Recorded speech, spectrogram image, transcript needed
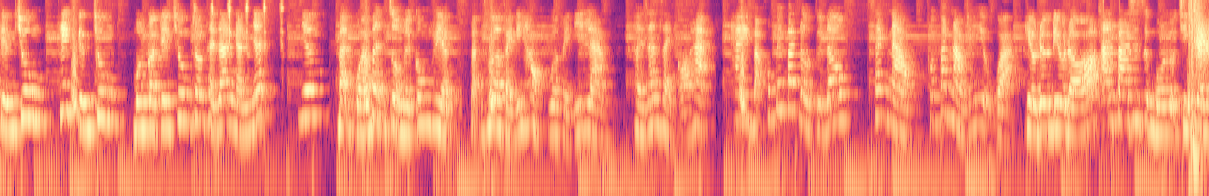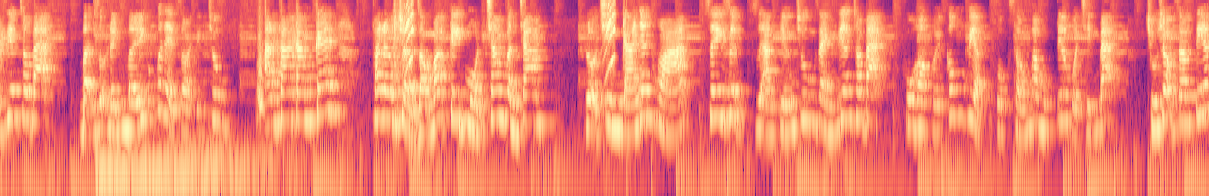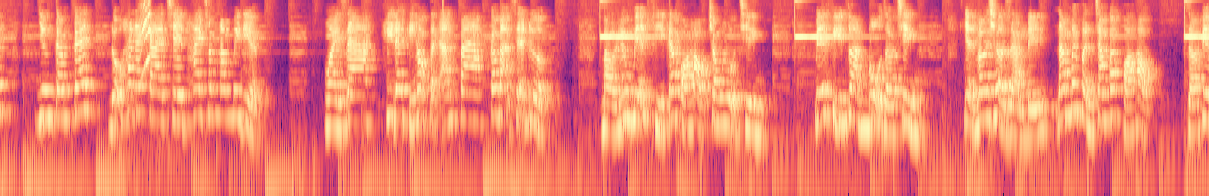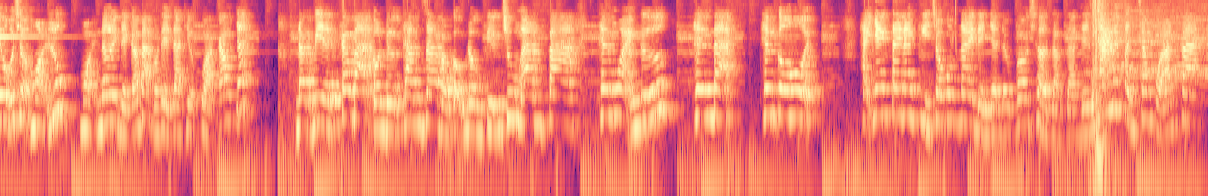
tiếng Trung, thích tiếng Trung, muốn có tiếng Trung trong thời gian ngắn nhất. Nhưng bạn quá bận rộn với công việc, bạn vừa phải đi học vừa phải đi làm, thời gian rảnh có hạn. Hay bạn không biết bắt đầu từ đâu, sách nào, phương pháp nào cho hiệu quả. Hiểu được điều đó, Alpha xây dựng một lộ trình dành riêng cho bạn. Bận rộn đến mấy cũng có thể giỏi tiếng Trung. Alpha cam kết phát âm chuẩn giọng Bắc Kinh 100%. Lộ trình cá nhân hóa, xây dựng dự án tiếng Trung dành riêng cho bạn, phù hợp với công việc, cuộc sống và mục tiêu của chính bạn. Chú trọng giao tiếp, nhưng cam kết độ HSK trên 250 điểm. Ngoài ra, khi đăng ký học tại Alpha, các bạn sẽ được bảo lưu miễn phí các khóa học trong lộ trình, miễn phí toàn bộ giáo trình, nhận voucher giảm đến 50% các khóa học, giáo viên hỗ trợ mọi lúc, mọi nơi để các bạn có thể đạt hiệu quả cao nhất. Đặc biệt, các bạn còn được tham gia vào cộng đồng tiếng Trung Alpha, thêm ngoại ngữ, thêm bạn, thêm cơ hội. Hãy nhanh tay đăng ký trong hôm nay để nhận được voucher giảm giá đến 50% của Alpha.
